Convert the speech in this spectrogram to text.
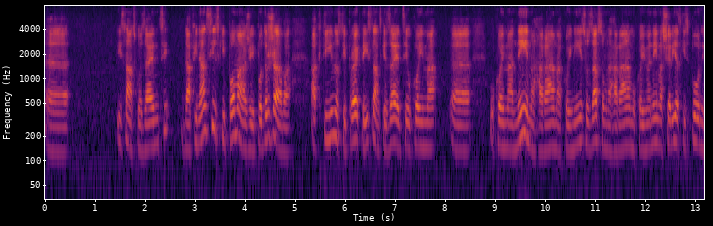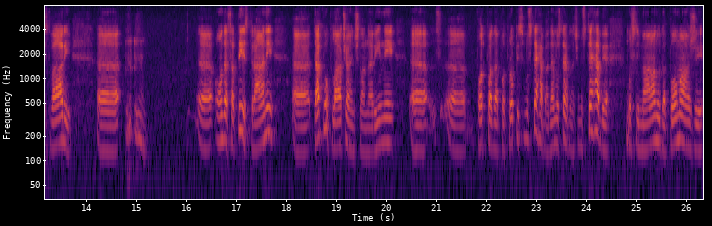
e, islamskoj zajednici, da finansijski pomaže i podržava aktivnosti projekte islamske zajednice u kojima e, u kojima nema harama, koji nisu zasnovni na haramu, kojima nema šerijatski sporni stvari, e, onda sa te strane e, takvo plaćanje članarine e, e, potpada pod propis mustehaba. Da je mustehab, znači mustehab je muslimanu da pomaže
